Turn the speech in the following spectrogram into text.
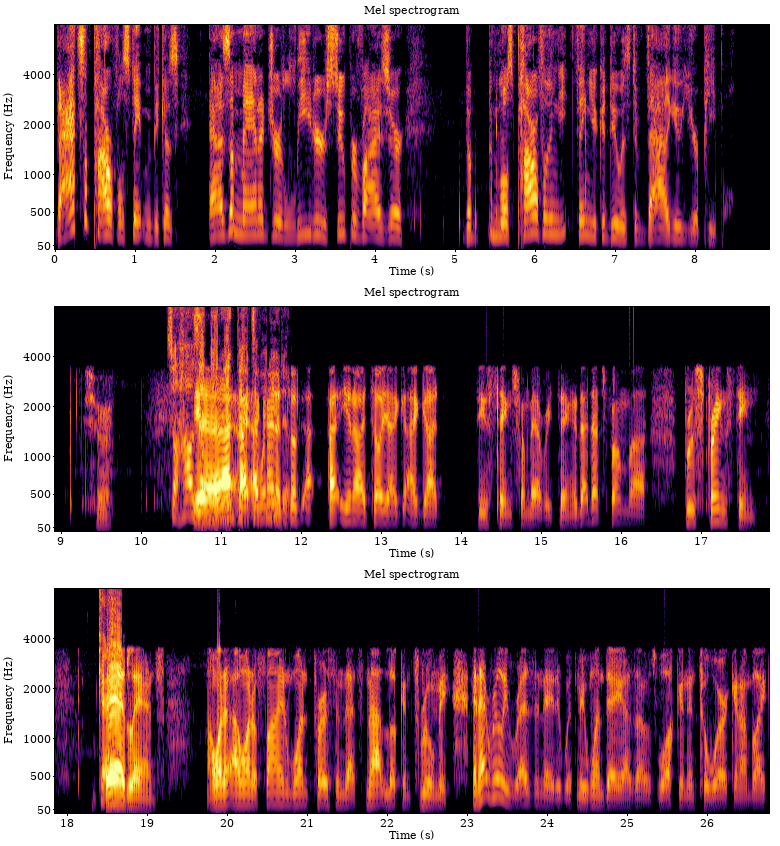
That's a powerful statement because as a manager, leader, supervisor, the, most powerful thing, thing you could do is to value your people. Sure. So how's yeah, that made an impact I, I, on what you do? Took, I, you know, I tell you, I, I got these things from everything. That, that's from uh, Bruce Springsteen okay. Badlands. I want to I want to find one person that's not looking through me, and that really resonated with me one day as I was walking into work, and I'm like,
